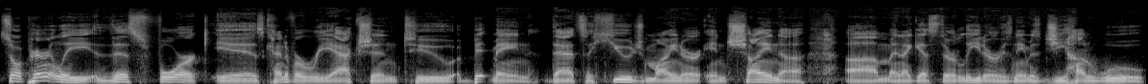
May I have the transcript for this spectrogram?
So apparently this fork is kind of a reaction to Bitmain. That's a huge miner in China. Um, and I guess their leader, his name is Jihan Wu,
